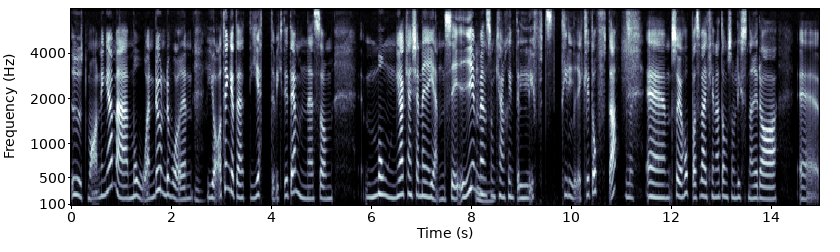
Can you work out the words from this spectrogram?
utmaningar med mående under våren. Mm. Jag tänker att det är ett jätteviktigt ämne som många kan känna igen sig i, men Mm. som kanske inte lyfts tillräckligt ofta. Eh, Så jag hoppas verkligen att de som lyssnar idag eh,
